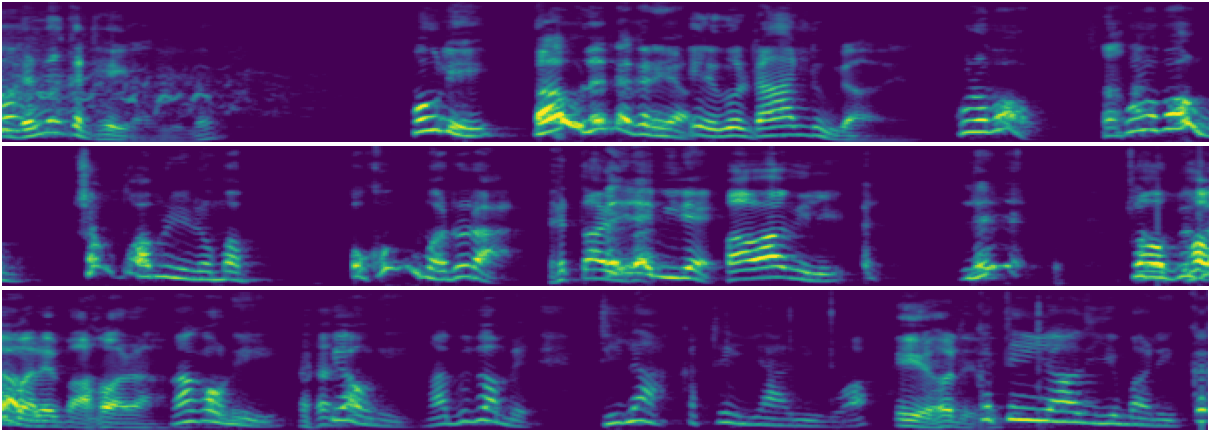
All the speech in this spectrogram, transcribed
ဒီလက်နဲ့ကထိန်လာပြီနော်မဟုတ်လေဘာလို့လက်နဲ့ကြရအေးကိုဒါလှူတာပဲကိုရပေါ့ကိုရပေါ့ ချောက်သွားမနေတော့မှပခုတ်ကူမှာတွေ့တာအဲတိုက်အဲ့လိုက်ပြီးတဲ့ပါပါပြီလေလက်နဲ့ပေါက်ပေါက်မှလည်းပါသွားတာငါကောင်နေပြောင်းနေငါပြပြမယ်ဒီလားကထိန်ရာစီကွာအေးဟုတ်တယ်ကထိန်ရာစီမှာလေက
